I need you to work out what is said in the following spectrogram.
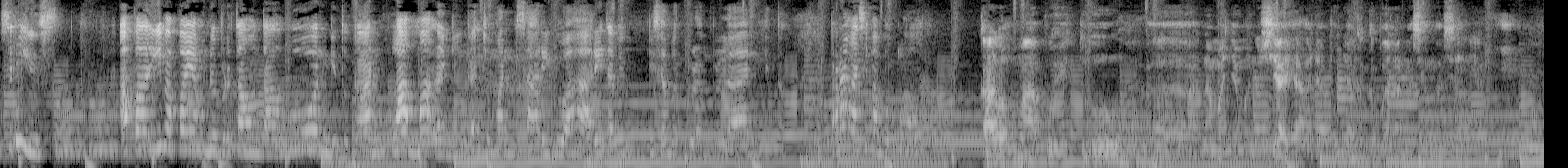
serius. Apalagi bapak yang udah bertahun-tahun gitu kan, lama lagi nggak cuman sehari dua hari tapi bisa berbulan-bulan gitu. Pernah nggak sih mabok laut? Kalau mabuk itu eh, namanya manusia ya ada punya kekebalan masing-masing ya Hmm.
